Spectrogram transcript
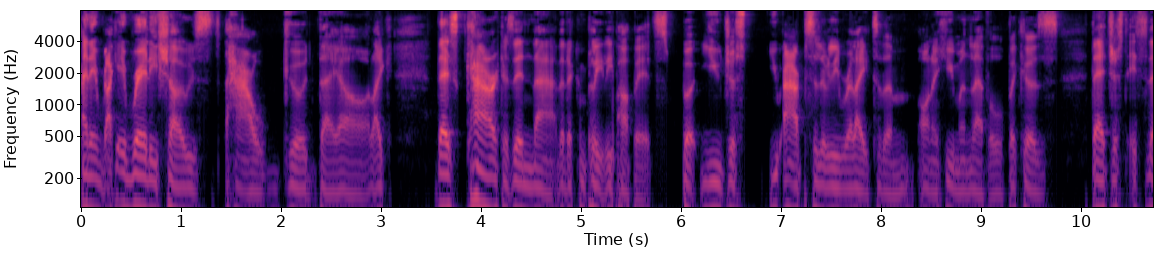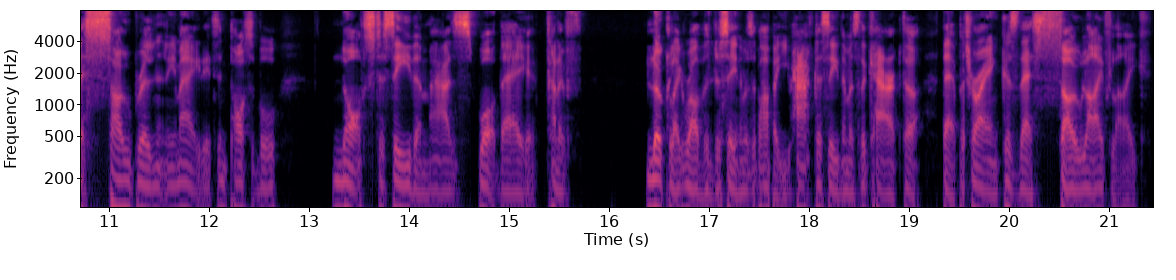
and it like it really shows how good they are. Like there's characters in that that are completely puppets, but you just you absolutely relate to them on a human level because they're just it's they're so brilliantly made. It's impossible not to see them as what they kind of look like rather than just seeing them as a puppet. You have to see them as the character they're portraying because they're so lifelike.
